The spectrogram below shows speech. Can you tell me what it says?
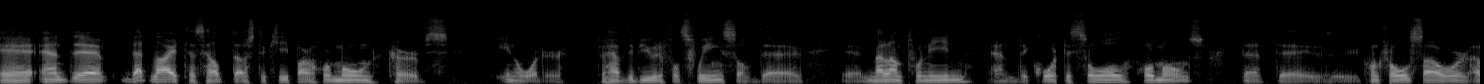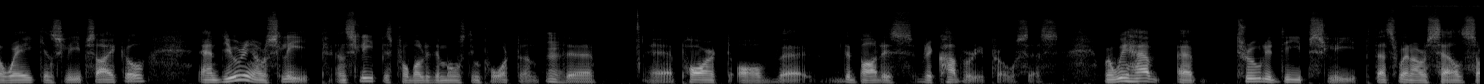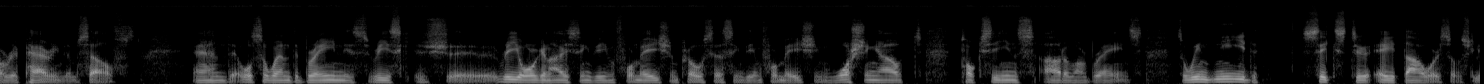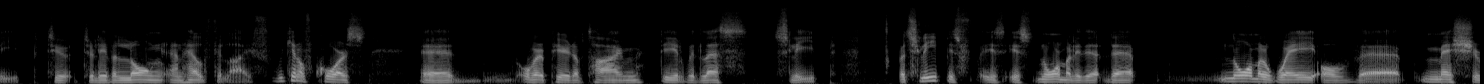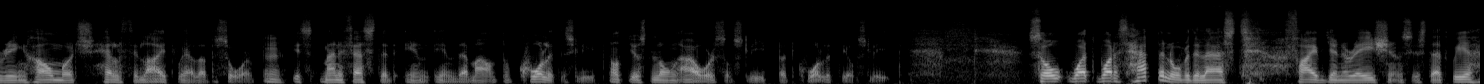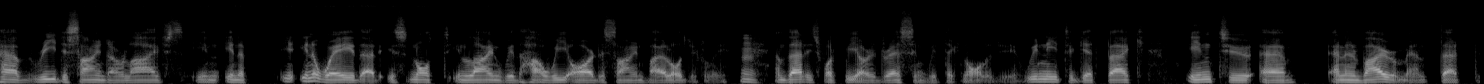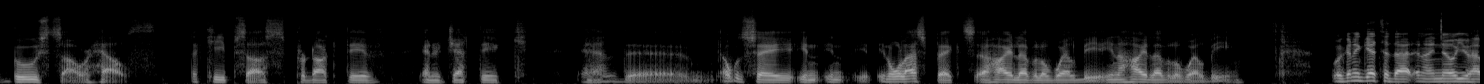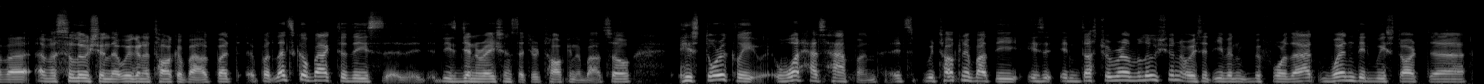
Uh, and uh, that light has helped us to keep our hormone curves in order, to have the beautiful swings of the uh, melatonin and the cortisol hormones that controls our awake and sleep cycle. And during our sleep, and sleep is probably the most important mm. uh, part of the body's recovery process. When we have a truly deep sleep, that's when our cells are repairing themselves. And also when the brain is re uh, reorganizing the information, processing the information, washing out toxins out of our brains. So we need six to eight hours of sleep to, to live a long and healthy life. We can, of course, uh, over a period of time, deal with less sleep. But sleep is, is, is normally the, the normal way of uh, measuring how much healthy light we have absorbed. Mm. It's manifested in, in the amount of quality sleep, not just long hours of sleep, but quality of sleep. So what, what has happened over the last five generations is that we have redesigned our lives in, in a in a way that is not in line with how we are designed biologically. Mm. And that is what we are addressing with technology. We need to get back into um, an environment that boosts our health, that keeps us productive, energetic, and uh, I would say in, in, in all aspects a high level of well-being, in a high level of well-being. we're going to get to that, and I know you have a have a solution that we're going to talk about. But but let's go back to these uh, these generations that you're talking about. So historically, what has happened? It's we're talking about the is it industrial revolution or is it even before that? When did we start? Uh,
